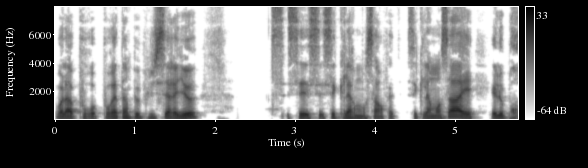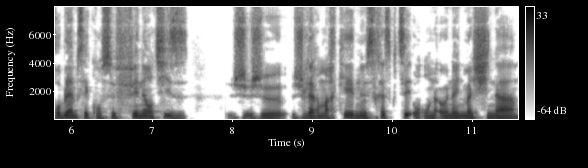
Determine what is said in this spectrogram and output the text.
voilà, pour, pour être un peu plus sérieux, c'est clairement ça, en fait. C'est clairement ça. Et, et le problème, c'est qu'on se fainéantise. Je, je, je l'ai remarqué, ne serait-ce que, tu sais, on a, on a une machine à,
